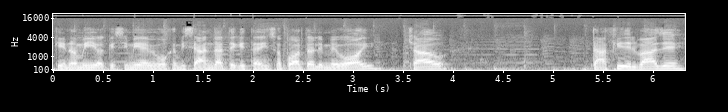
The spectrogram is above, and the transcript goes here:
que no me iba, que sí me iba, mi mujer me dice, andate que está insoportable, me voy, chao. Tafí del Valle,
